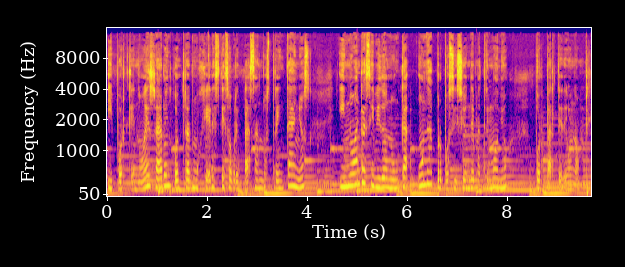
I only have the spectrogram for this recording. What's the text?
y porque no es raro encontrar mujeres que sobrepasan los 30 años y no han recibido nunca una proposición de matrimonio por parte de un hombre,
